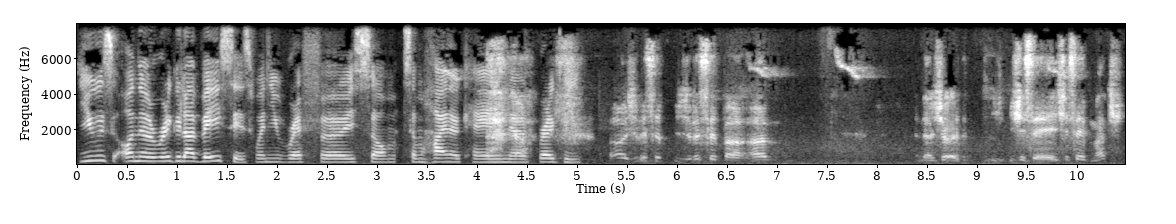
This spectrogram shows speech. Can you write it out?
use on a regular basis when you refer some, some Heineken uh, rugby. Oh, je ne sais, je ne sais pas. Um, je, je sais, je sais match.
